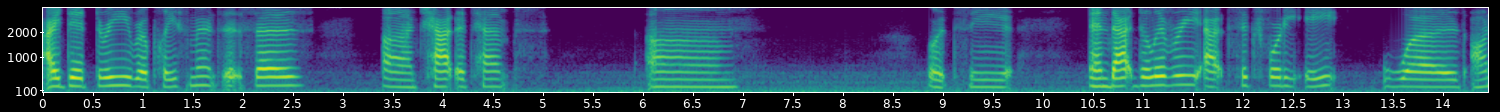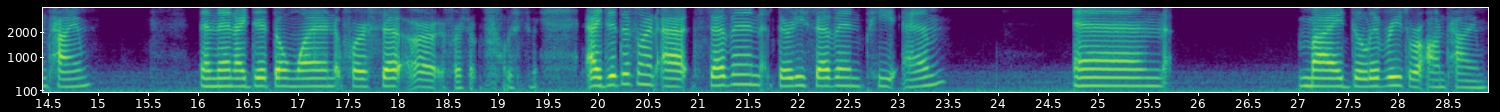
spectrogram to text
i did three replacements it says uh chat attempts um let's see and that delivery at 648 was on time and then i did the one for set or for listen to me i did this one at 7 37 p.m and my deliveries were on time.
